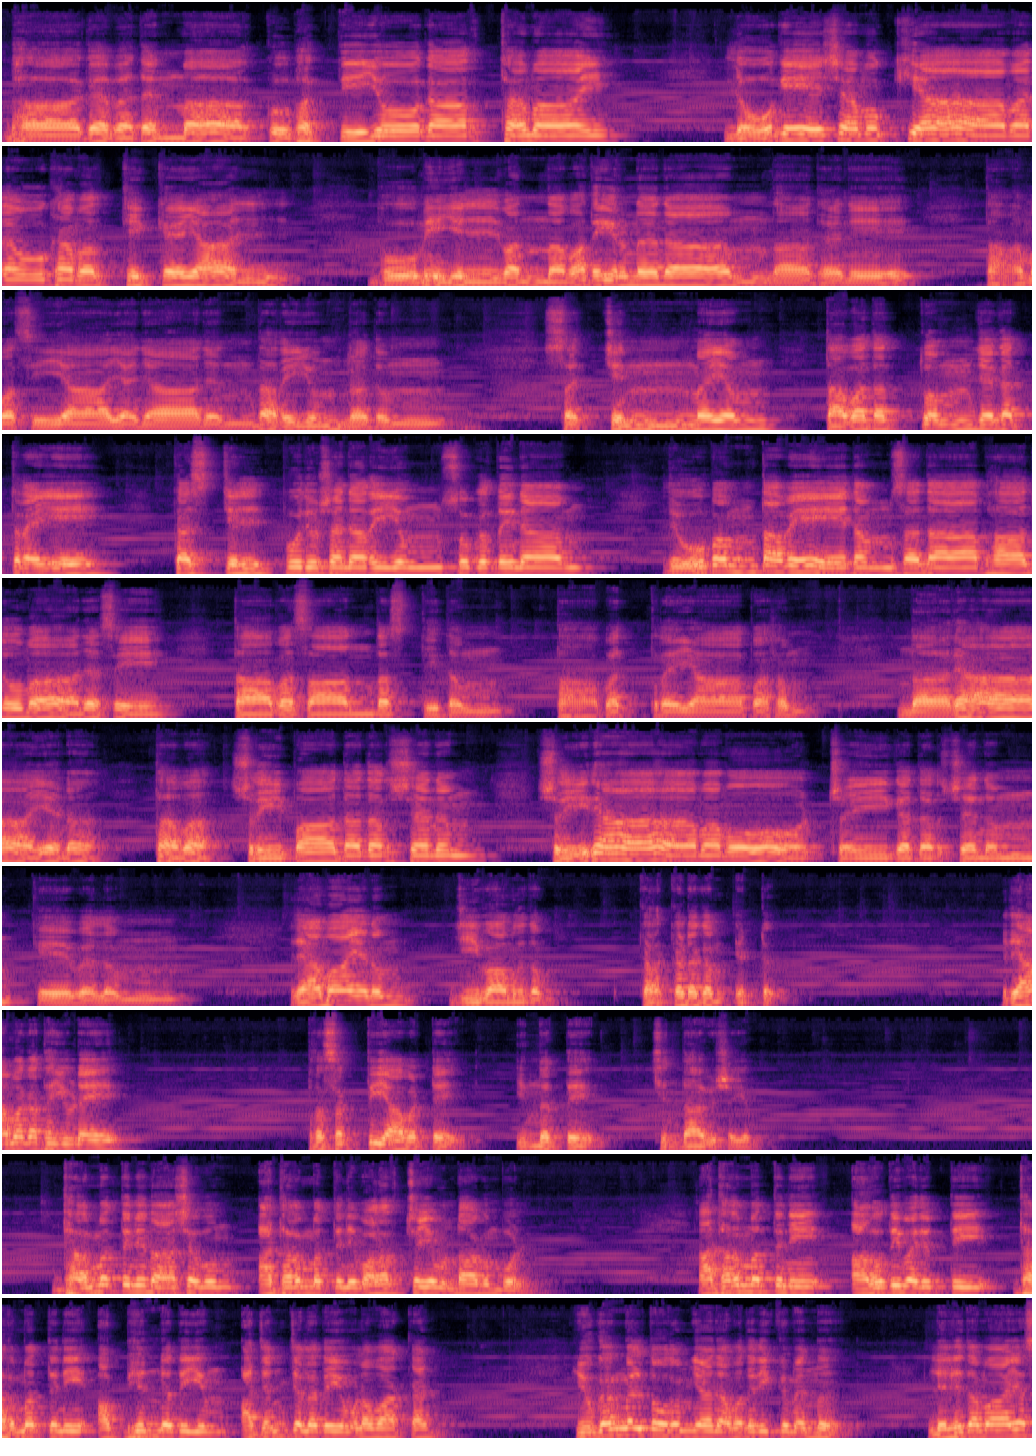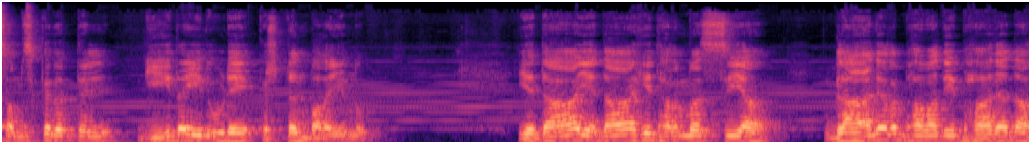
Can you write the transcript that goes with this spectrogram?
ഭാഗവതന്മാർക്കു ഭക്തിയോഗാർത്ഥമായി ലോകേശമുഖ്യാമരൗഘമർത്ഥിക്കയാൽ ഭൂമിയിൽ വന്നവതീർണനാം നാഥനെ താമസിയായ ഞാനെന്തറിയുന്നതും സച്ചിന്മയം തവ തത്വം ജഗത്രയെ കസ്റ്റിൽ പുരുഷനറിയും സുഹൃതിനാം രൂപം തവേദം സദാ ഭാതുമാനസേ താപസാന്തസ്ഥിതം താപത്രയാപഹം. നാരായണ തവ ശ്രീപാദദർശനം. ശ്രീരാമമോക്ഷൈകദർശനം കേവലം. രാമായണം ജീവാമൃതം. കർക്കടകം എട്ട്. രാമകഥയുടെ പ്രസക്തിയാവട്ടെ ഇന്നത്തെ ചിന്താവിഷയം. ധർമ്മത്തിന് നാശവും അധർമ്മത്തിന് വളർച്ചയും ഉണ്ടാകുമ്പോൾ അധർമ്മത്തിന് അറുതി വരുത്തി ധർമ്മത്തിന് അഭ്യുന്നതിയും അചഞ്ചലതയും ഉളവാക്കാൻ യുഗങ്ങൾ തോറും ഞാൻ അവതരിക്കുമെന്ന് ലളിതമായ സംസ്കൃതത്തിൽ ഗീതയിലൂടെ കൃഷ്ണൻ പറയുന്നു. യഥാ യഥാഹി ധർമ്മസ്യ ഗ്ലാനിർഭവതി ഭാരത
